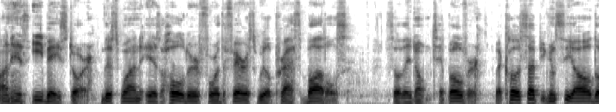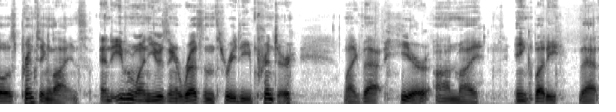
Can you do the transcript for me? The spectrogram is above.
on his eBay store. This one is a holder for the Ferris wheel press bottles so they don't tip over. But close up you can see all those printing lines. And even when using a resin 3D printer, like that here on my Ink Buddy that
